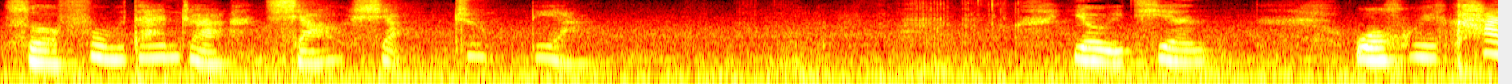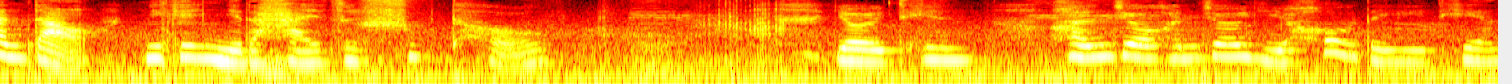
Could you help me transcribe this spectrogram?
所负担着小小重量。有一天，我会看到你给你的孩子梳头。有一天，很久很久以后的一天，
